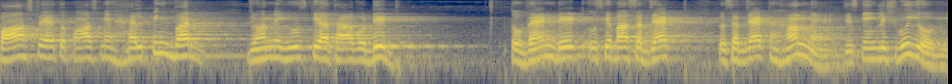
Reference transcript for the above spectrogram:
पास्ट है तो पास्ट में हेल्पिंग वर्ब जो हमने यूज़ किया था, वो डिड तो वैन डिड उसके बाद सब्जेक्ट तो सब्जेक्ट हम है, जिसकी इंग्लिश वुई होगी.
